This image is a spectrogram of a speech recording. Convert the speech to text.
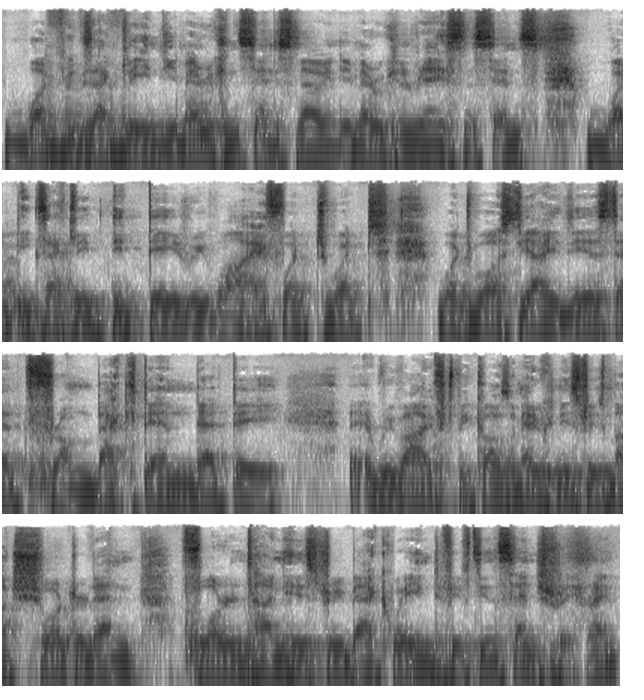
What mm-hmm, exactly, mm-hmm. in the American sense now, in the American Renaissance sense, what exactly did they revive? What what what was the ideas that from back then that they uh, revived? Because American history is much shorter than Florentine history back in the 15th century, right?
